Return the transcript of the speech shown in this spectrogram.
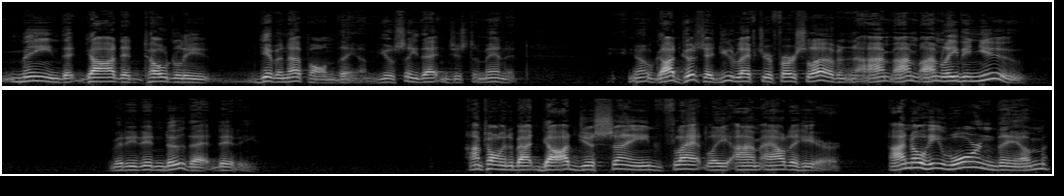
mean that God had totally given up on them. You'll see that in just a minute. You know, God could have said, You left your first love, and I'm, I'm, I'm leaving you. But He didn't do that, did He? I'm talking about God just saying flatly, I'm out of here. I know He warned them,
